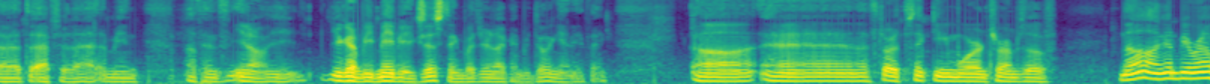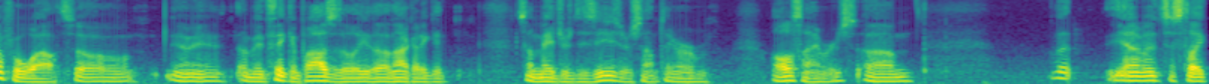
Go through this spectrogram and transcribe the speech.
uh, after that. I mean, nothing. You know, you, you're going to be maybe existing, but you're not going to be doing anything. Uh, and I started thinking more in terms of, no, I'm going to be around for a while. So, I mean, I mean, thinking positively that I'm not going to get some major disease or something or Alzheimer's. Um, but you know, it's just like,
